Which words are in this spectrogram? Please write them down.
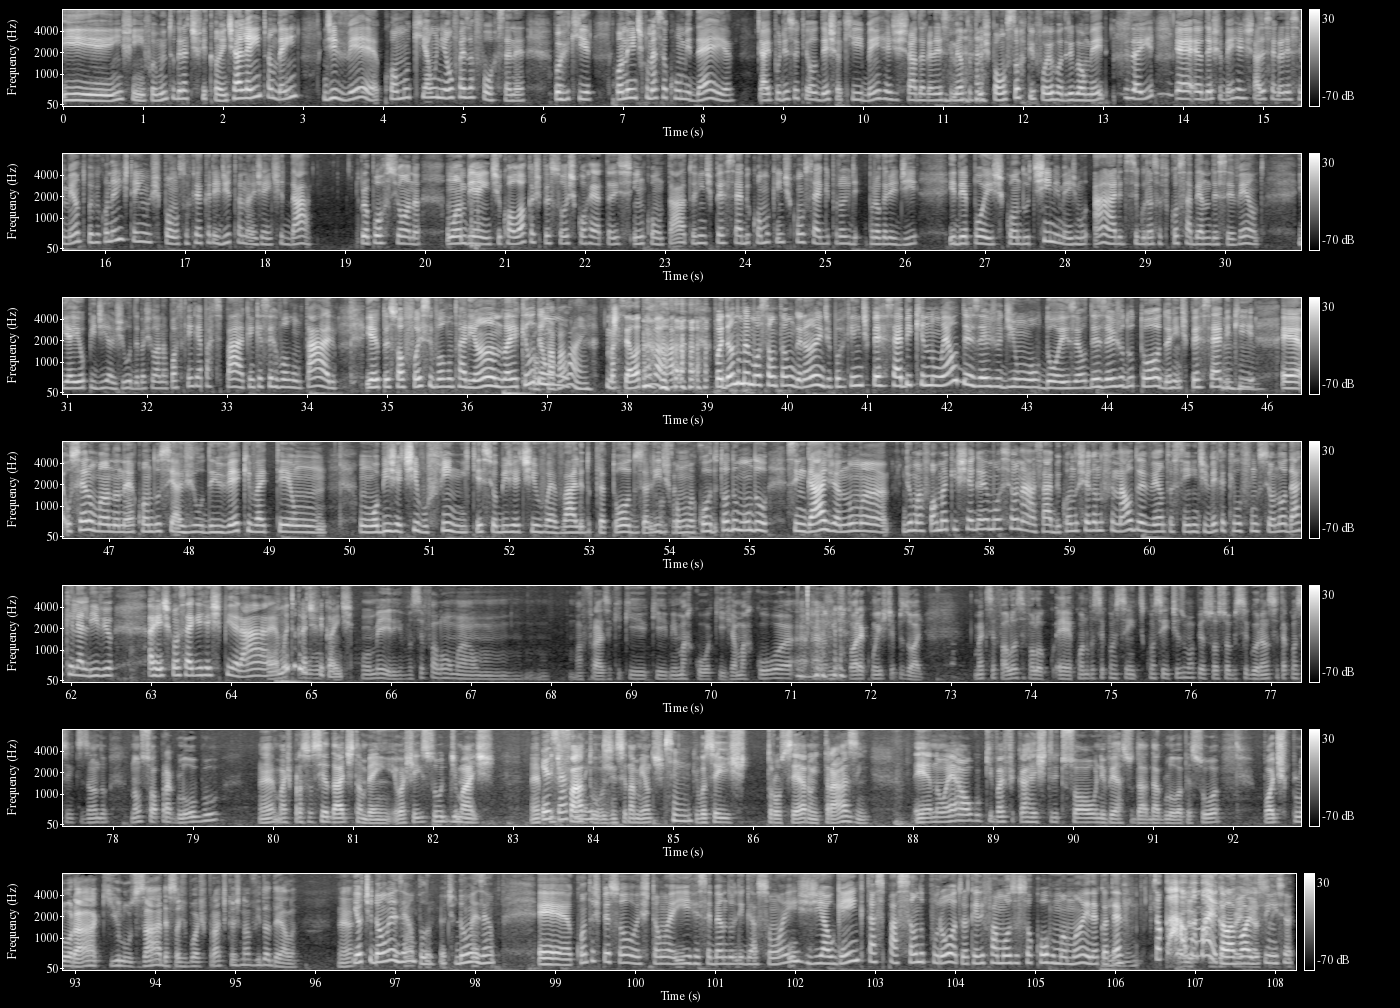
E, enfim, foi muito gratificante. Além também de ver como que a união faz a força, né? Porque quando a gente começa com uma ideia, Aí por isso que eu deixo aqui bem registrado o agradecimento para o sponsor, que foi o Rodrigo Almeida. Mas aí é, eu deixo bem registrado esse agradecimento, porque quando a gente tem um sponsor que acredita na gente e dá proporciona um ambiente, coloca as pessoas corretas em contato, a gente percebe como que a gente consegue progredir. E depois, quando o time mesmo, a área de segurança ficou sabendo desse evento, e aí eu pedi ajuda, bati lá na porta, quem quer participar, quem quer ser voluntário, e aí o pessoal foi se voluntariando, aí aquilo eu deu tava um... lá, hein? Marcela tava lá. foi dando uma emoção tão grande, porque a gente percebe que não é o desejo de um ou dois, é o desejo do todo. A gente percebe uhum. que é, o ser humano, né, quando se ajuda e vê que vai ter um, um objetivo fim e que esse objetivo é válido para todos ali, Com de comum acordo, todo mundo se engaja numa de uma forma que chega a emocionar, sabe? Quando chega no final do evento, assim, a gente vê que aquilo funcionou, dá aquele alívio, a gente consegue respirar, é muito gratificante. Ô, ô Meire, você falou uma, uma frase aqui que, que me marcou aqui, já marcou a, a minha história com este episódio como é que você falou? Você falou, é, quando você conscientiza uma pessoa sobre segurança, você está conscientizando não só para Globo, né, mas para a sociedade também. Eu achei isso demais. Né? Porque, Exatamente. de fato, os ensinamentos Sim. que vocês trouxeram e trazem é, não é algo que vai ficar restrito só ao universo da, da Globo. A pessoa pode explorar aquilo, usar dessas boas práticas na vida dela. Né? E eu te dou um exemplo. Eu te dou um exemplo. É, quantas pessoas estão aí recebendo ligações de alguém que está se passando por outro, aquele famoso socorro mamãe, né? Que eu até. Uhum. Socorro, mamãe! Aquela voz assim. assim.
